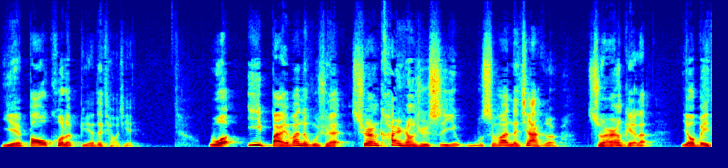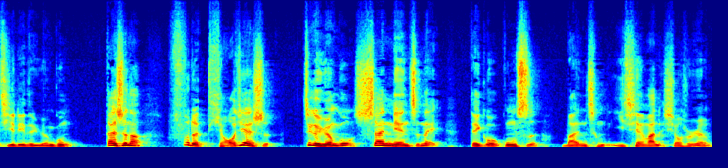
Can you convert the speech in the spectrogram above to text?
也包括了别的条件。我一百万的股权虽然看上去是以五十万的价格转让给了要被激励的员工，但是呢，附的条件是这个员工三年之内。”得给我公司完成一千万的销售任务，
